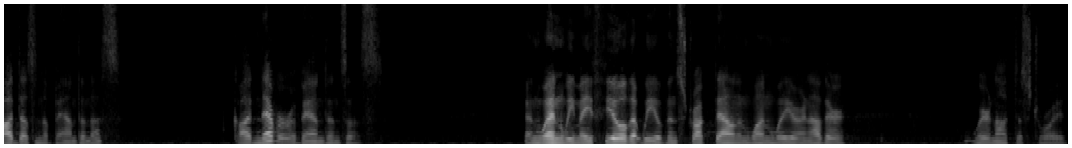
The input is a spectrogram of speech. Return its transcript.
God doesn't abandon us. God never abandons us. And when we may feel that we have been struck down in one way or another, we're not destroyed.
